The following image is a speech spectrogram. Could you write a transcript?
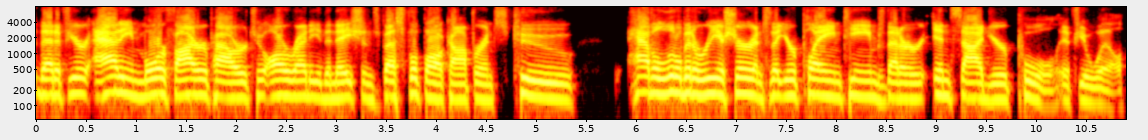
that if you're adding more firepower to already the nation's best football conference to have a little bit of reassurance that you're playing teams that are inside your pool, if you will,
